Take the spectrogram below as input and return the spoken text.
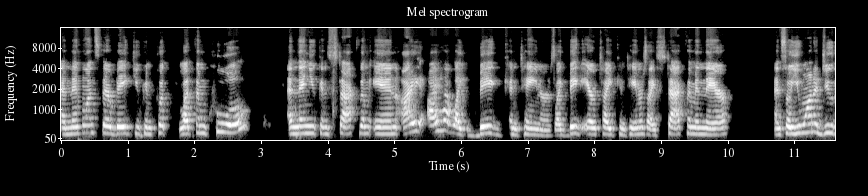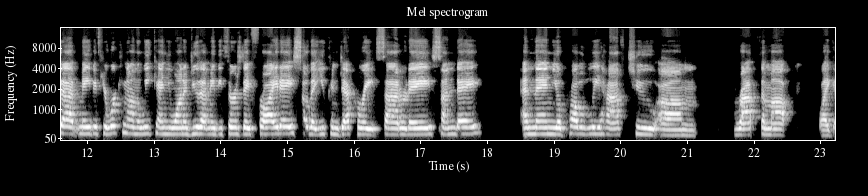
And then once they're baked, you can put let them cool and then you can stack them in. I, I have like big containers, like big airtight containers. I stack them in there and so you want to do that maybe if you're working on the weekend, you want to do that maybe Thursday, Friday, so that you can decorate Saturday, Sunday. And then you'll probably have to um, wrap them up. Like,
